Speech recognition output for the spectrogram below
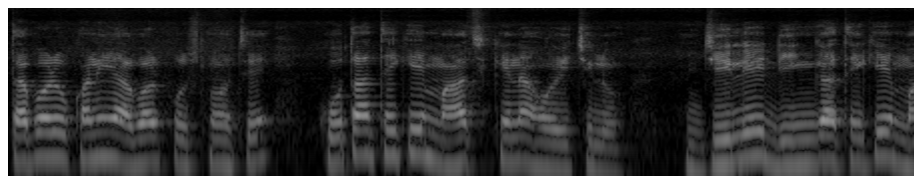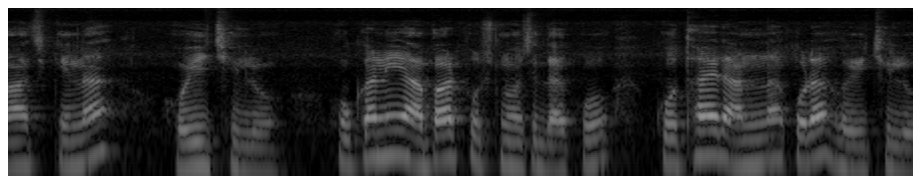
তারপর ওখানে আবার প্রশ্ন আছে, কোথা থেকে মাছ কেনা হয়েছিল? জেলে ডিঙ্গা থেকে মাছ কেনা হয়েছিল। ওখানে আবার প্রশ্ন আছে, দেখো, কোথায় রান্না করা হয়েছিল?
